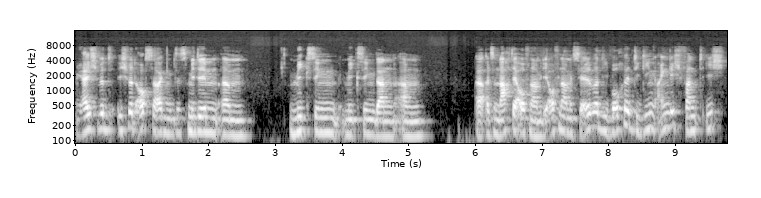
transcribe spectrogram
Ja, ich würde ich würd auch sagen, dass mit dem ähm, Mixing, Mixing dann, ähm, äh, also nach der Aufnahme, die Aufnahme selber, die Woche, die ging eigentlich, fand ich,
